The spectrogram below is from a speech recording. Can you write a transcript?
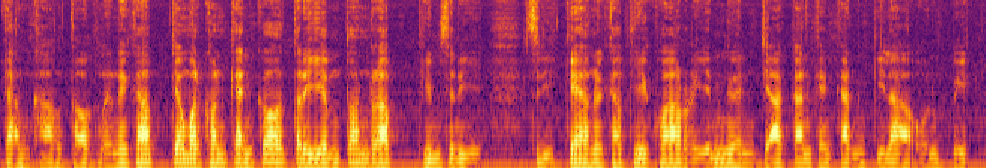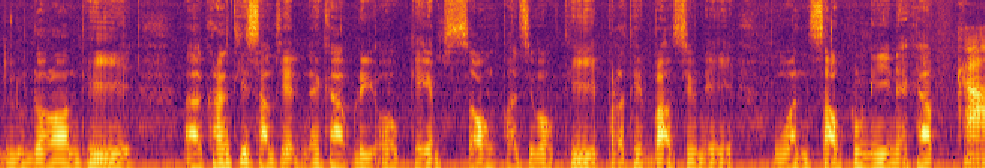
ดตามข่าวต่อกันเลยนะครับ จังหวัดขอนแก่นก็เตรียมต้อนรับพิมพ์สิริสิริแก้วนะครับ ที่คว้าเหรียญเงินจากการแข่งขันกีฬาโอลิมปิกฤดูร้อนที่ ครั้งที่ 31 นะครับรีโอเกมส์2016 ที่ประเทศบราซิลในวันเสาร์พรุ่งนี้นะครับ ค่ะ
